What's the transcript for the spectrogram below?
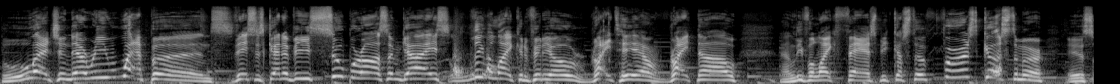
legendary weapons. This is gonna be super awesome guys. Leave a like on the video right here, right now. And leave a like fast because the first customer is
